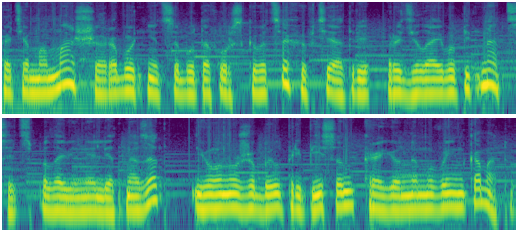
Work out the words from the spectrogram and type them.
хотя мамаша, работница бутафорского цеха в театре, родила его 15 с половиной лет назад, и он уже был приписан к районному военкомату.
